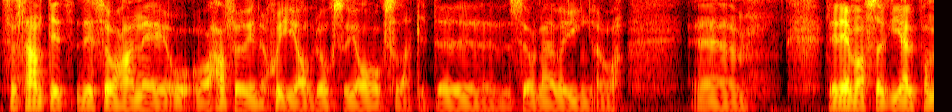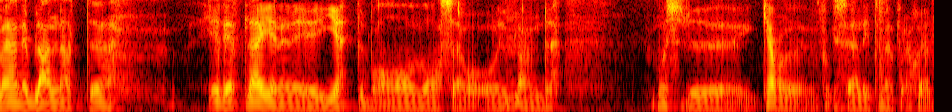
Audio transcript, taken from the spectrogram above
sen samtidigt, det är så han är och, och han får energi av det också. Jag har också varit lite eh, så när jag var yngre. Och, eh, det är det man försöker hjälpa med ibland. att eh, I rätt lägen är det jättebra att vara så. Och ibland måste du kanske fokusera lite mer på dig själv.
